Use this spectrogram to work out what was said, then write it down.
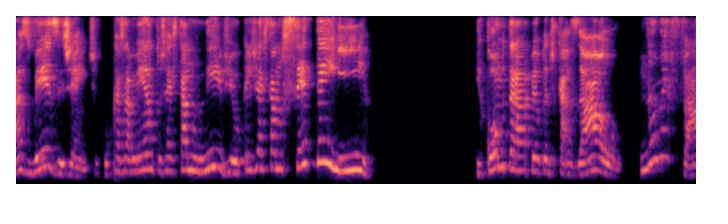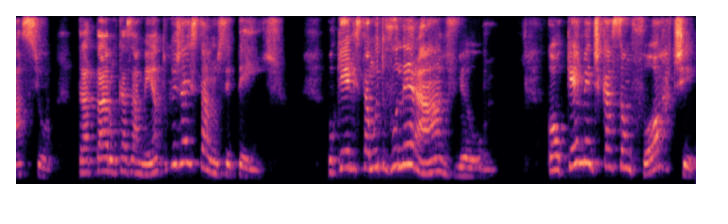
Às vezes, gente, o casamento já está no nível que ele já está no CTI. E como terapeuta de casal, não é fácil tratar um casamento que já está no CTI, porque ele está muito vulnerável. Qualquer medicação forte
